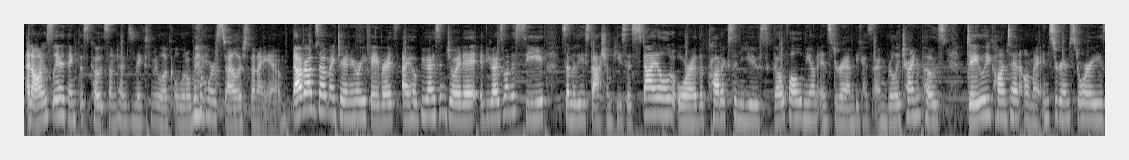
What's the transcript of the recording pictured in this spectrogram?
and honestly I think this coat sometimes makes me look a little bit more stylish than I am. That wraps up my January favorites. I hope you guys enjoyed it. If you guys want to see some of these fashion pieces styled or the products in use, go follow me on Instagram because I'm really trying to post daily content on my Instagram stories,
